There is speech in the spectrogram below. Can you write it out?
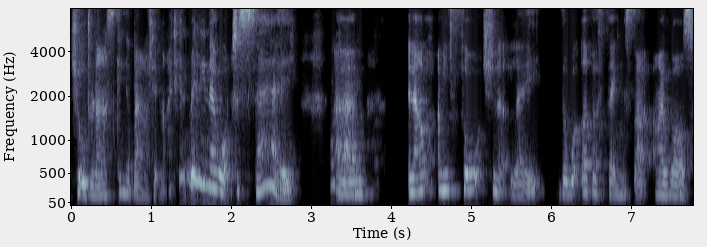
children asking about it, and I didn't really know what to say. Okay. Um, now, I mean, fortunately, there were other things that I was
